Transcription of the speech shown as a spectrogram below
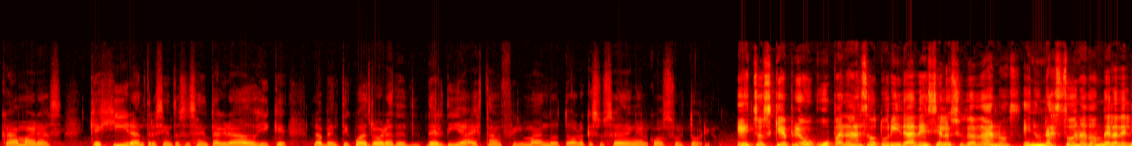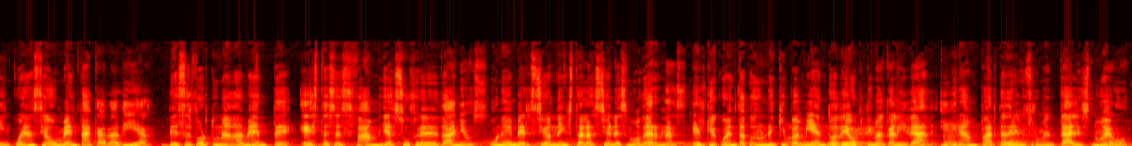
cámaras que giran 360 grados y que las 24 horas del día están filmando todo lo que sucede en el consultorio. Hechos que preocupan a las autoridades y a los ciudadanos en una zona donde la delincuencia aumenta cada día. Desafortunadamente, este CESFAM ya sufre de daños, una inversión de instalaciones modernas, el que cuenta con un equipamiento de óptima calidad y gran parte del instrumental es nuevo,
